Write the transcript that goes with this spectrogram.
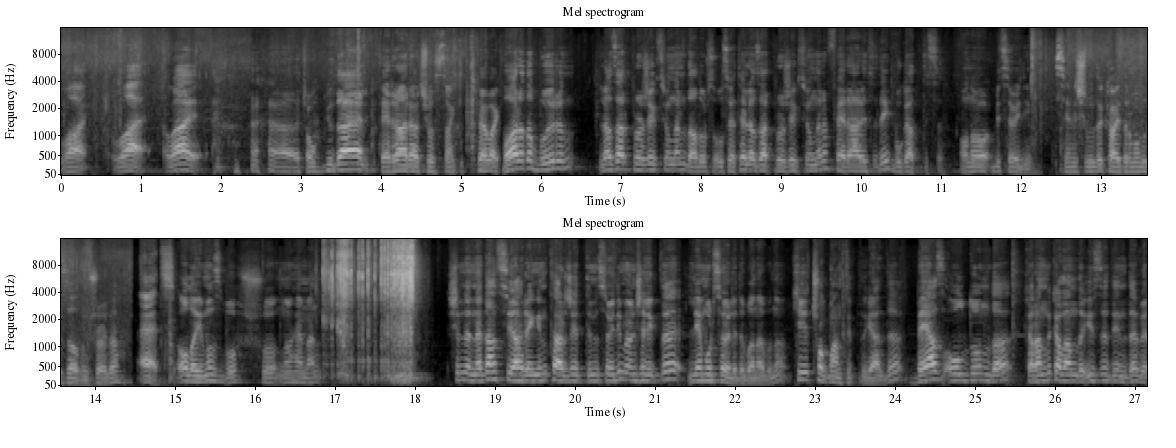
Vay vay vay. Çok güzel. Ferrari açıyorsun sanki tipe bak. Bu arada bu ürün lazer projeksiyonların daha doğrusu UST lazer projeksiyonların Ferrari'si değil Bugatti'si. Onu bir söyleyeyim. Seni şimdi kaydırmamız lazım şöyle. Evet olayımız bu. Şunu hemen Şimdi neden siyah rengini tercih ettiğimi söyleyeyim. Öncelikle Lemur söyledi bana bunu ki çok mantıklı geldi. Beyaz olduğunda, karanlık alanda izlediğinde ve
